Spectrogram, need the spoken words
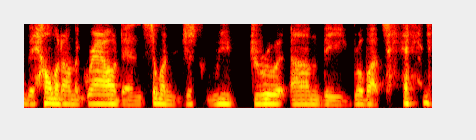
the helmet on the ground, and someone just redrew it on the robot's head.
